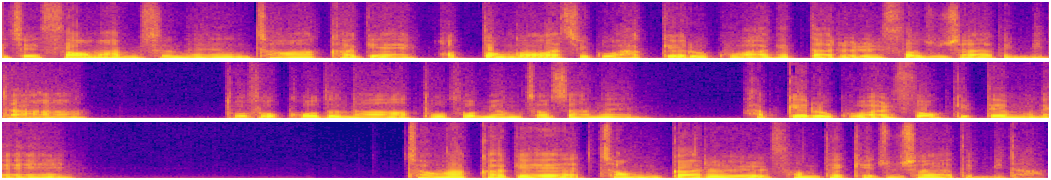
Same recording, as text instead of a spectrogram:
이제 sum 함수는 정확하게 어떤 거 가지고 합계를 구하겠다를 써주셔야 됩니다. 도서 코드나 도서명 저자는 합계를 구할 수 없기 때문에 정확하게 정가를 선택해 주셔야 됩니다.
